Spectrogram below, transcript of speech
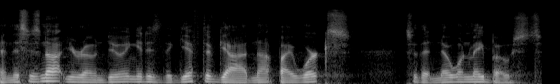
And this is not your own doing, it is the gift of God, not by works, so that no one may boast.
